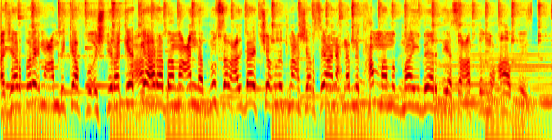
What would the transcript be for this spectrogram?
أجار طريق ما عم بكفوا اشتراكات كهرباء ما عنا بنوصل على البيت شغل 12 ساعة نحن بنتحمم بمي باردة يا سعادة المحافظ.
